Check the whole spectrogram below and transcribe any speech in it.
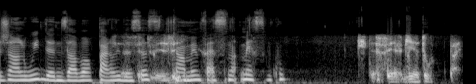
Jean-Louis, de nous avoir parlé de ça. C'est quand même fascinant. Merci beaucoup. Tout à fait. À bientôt. Bye.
